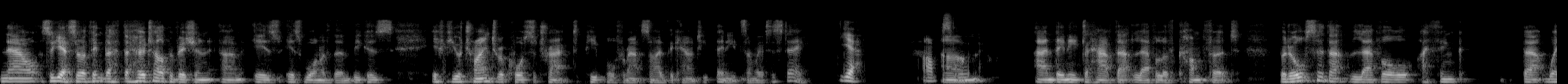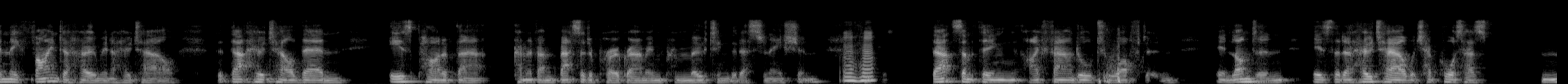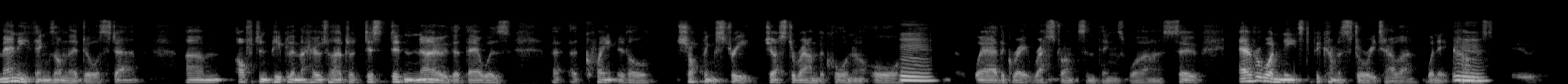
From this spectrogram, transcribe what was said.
Um, now, so yeah, so I think the, the hotel provision um, is is one of them because if you're trying to, of course, attract people from outside the county, they need somewhere to stay. Yeah, absolutely. Um, and they need to have that level of comfort, but also that level. I think that when they find a home in a hotel, that that hotel then is part of that kind of ambassador program in promoting the destination. Mm-hmm. That's something I found all too often in London is that a hotel, which of course has many things on their doorstep, um, often people in the hotel just didn't know that there was a, a quaint little shopping street just around the corner or mm. where the great restaurants and things were. So everyone needs to become a storyteller when it comes mm.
